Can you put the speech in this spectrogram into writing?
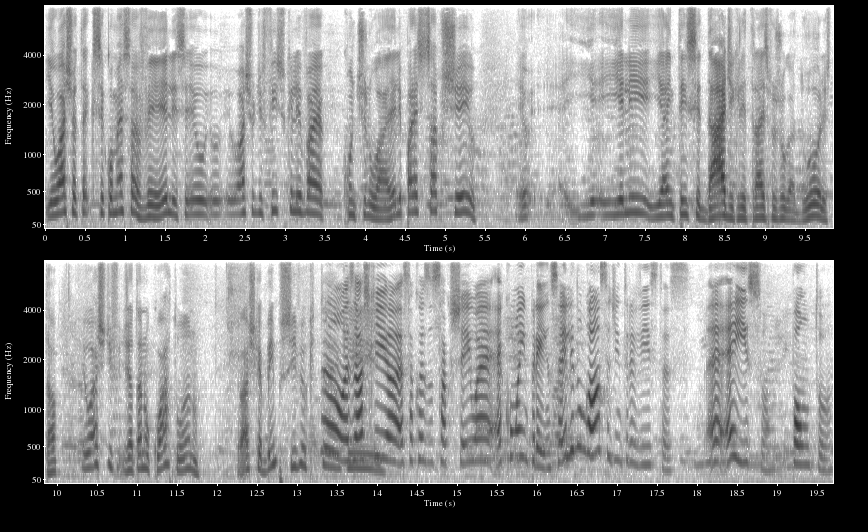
E eu acho até que você começa a ver ele, você- eu, eu, eu acho difícil que ele vai continuar. Ele parece saco cheio. Eu- e, e ele e a intensidade que ele traz para os jogadores, e tal. Eu acho já tá no quarto ano. Eu acho que é bem possível que tenha. Não, mas eu acho que essa coisa do saco cheio é, é com a imprensa. Ele não gosta de entrevistas. É, é isso. Ponto.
